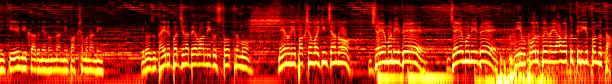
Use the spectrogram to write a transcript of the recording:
నీకేమీ కాదు నేనున్నా నీ పక్షమునని ఈరోజు ధైర్యపరిచిన దేవా నీకు స్తోత్రము. నేను నీ పక్షం వహించాను. జయము నీదే జయము నీదే. నీవు కోల్పోయిన యావత్తు తిరిగి పొందుతా.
